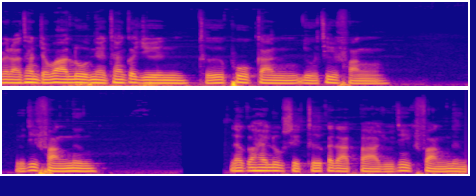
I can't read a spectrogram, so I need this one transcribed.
เวลาท่านจะวาดรูปเนี่ยท่านก็ยืนถือผู้กันอยู่ที่ฝั่งอยู่ที่ฝั่งหนึ่ง แล้วก็ให้ลูกศิษย์ถือกระดาษเปล่าอยู่ที่ฝั่งหนึ่ง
